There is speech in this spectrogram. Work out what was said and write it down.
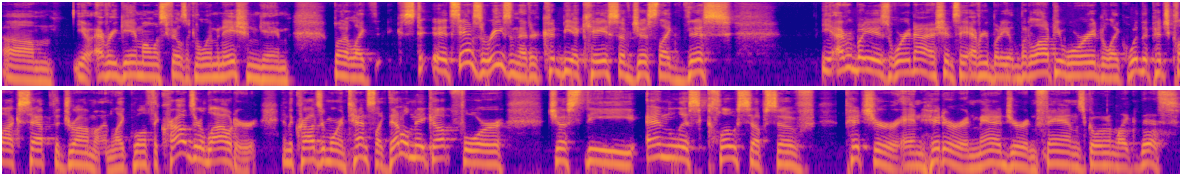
um you know every game almost feels like an elimination game but like st- it stands to reason that there could be a case of just like this yeah, everybody is worried. Not I shouldn't say everybody, but a lot of people worried. Like, would the pitch clock sap the drama? And like, well, if the crowds are louder and the crowds are more intense, like that'll make up for just the endless close-ups of pitcher and hitter and manager and fans going like this.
